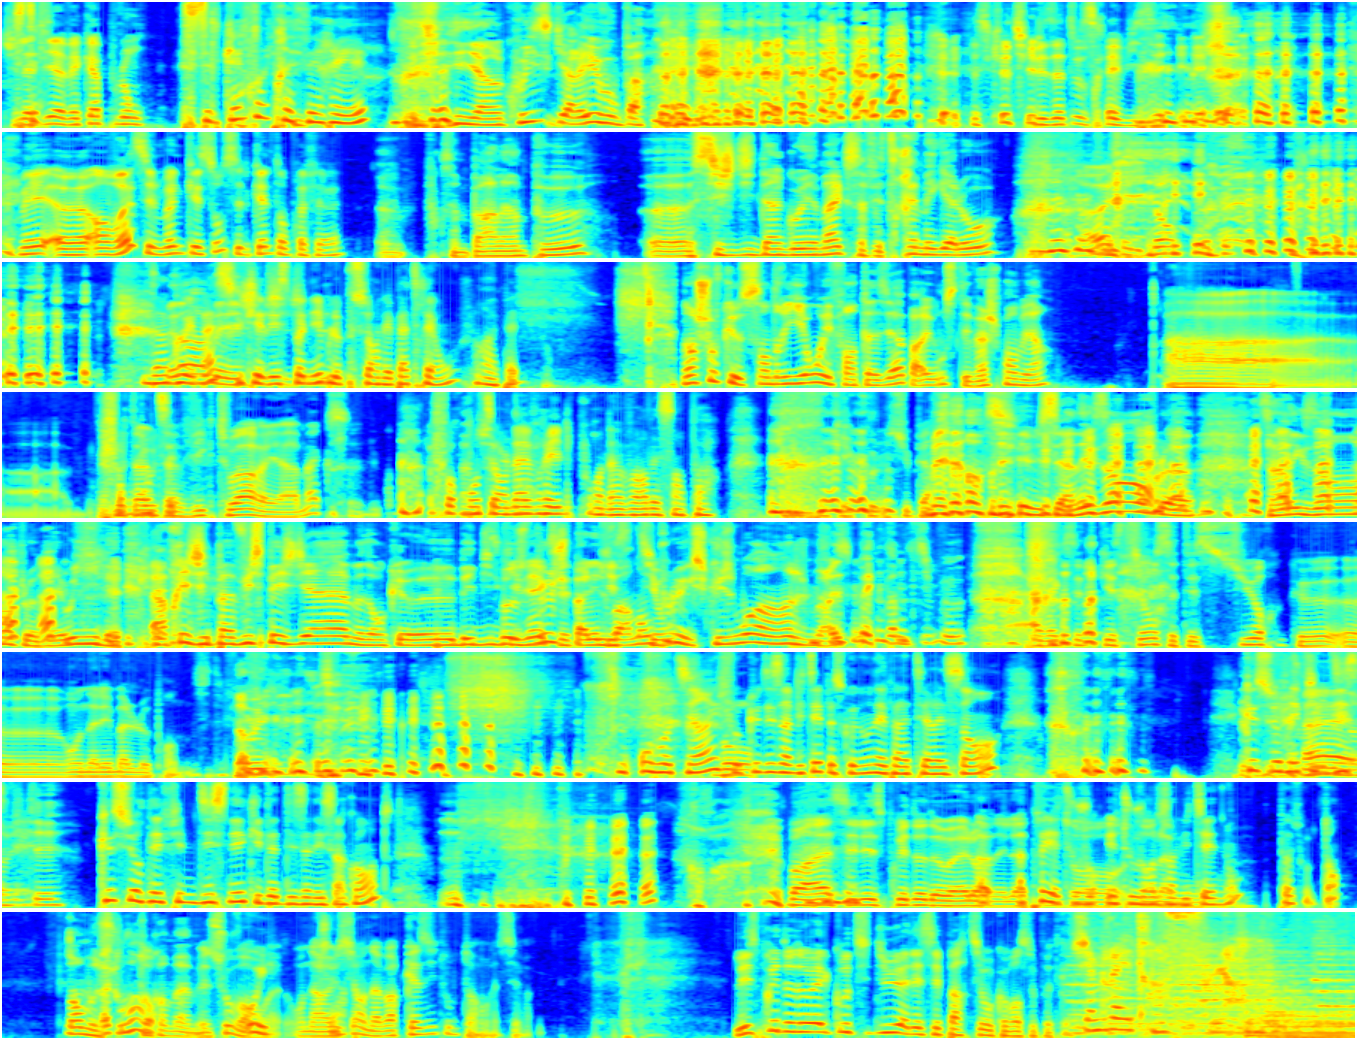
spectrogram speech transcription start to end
Tu l'as dit avec aplomb. C'est lequel ton préféré Il y a un quiz qui arrive ou pas Est-ce que tu les as tous révisés Mais euh, en vrai, c'est une bonne question. C'est lequel ton préféré Euh, Pour que ça me parle un peu. euh, si je dis Dingo et Max, ça fait très mégalo. ah bah ouais, t'es dedans. Dingo et Max, qui est disponible sur les Patreons, je rappelle. Non, je trouve que Cendrillon et Fantasia, par exemple, c'était vachement bien. Ah, shout out à Victoire et à Max. Du coup. Faut remonter en avril pour en avoir des sympas. Ok, cool, super. Mais non, c'est un exemple. C'est un exemple. Mais oui, mais après j'ai pas vu Space Jam, donc euh, Baby Boss est 2, avec je suis pas allé le voir non question. plus. Excuse-moi, hein, je me respecte un petit peu. Avec cette question, c'était sûr que euh, on allait mal le prendre. C'était fait. Ah oui. On retient, il Bon. faut que des invités parce que nous on n'est pas intéressant. Que sur les films Ouais. Que sur des films Disney qui datent des années 50. Bah, c'est l'esprit de Noël. On Euh, est là. après, il y a toujours, dans- y a toujours des invités, non? Pas tout le temps. Non, mais Pas souvent quand même. Mais souvent, Oui, ouais. on a réussi à en avoir quasi tout le temps. ouais, c'est vrai. L'esprit de Noël continue. Allez, c'est parti. On commence le podcast. J'aimerais être un flan.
